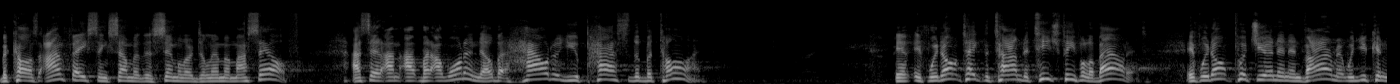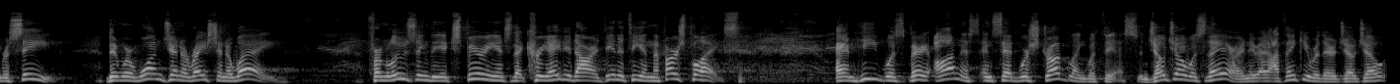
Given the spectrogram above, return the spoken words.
because I'm facing some of the similar dilemma myself. I said, I, but I want to know, but how do you pass the baton? If, if we don't take the time to teach people about it, if we don't put you in an environment where you can receive, then we're one generation away from losing the experience that created our identity in the first place. And he was very honest and said, We're struggling with this. And JoJo was there. And I think you were there, JoJo.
